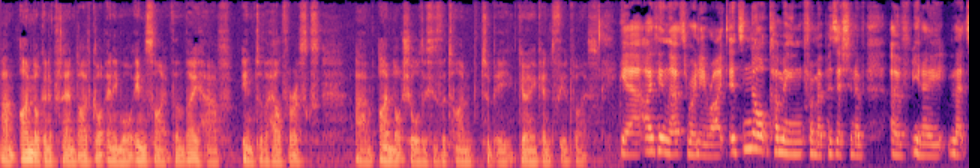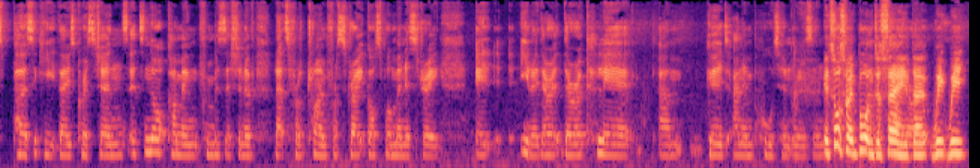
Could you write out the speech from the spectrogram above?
Um, I'm not going to pretend I've got any more insight than they have into the health risks. Um, I'm not sure this is the time to be going against the advice. Yeah, I think that's really right. It's not coming from a position of, of you know, let's persecute those Christians. It's not coming from a position of let's fr- try and frustrate gospel ministry. It, you know, there are, there are clear um, good and important reasons. It's also important to say that we, we,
